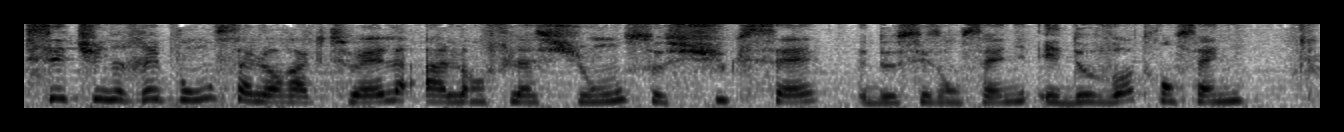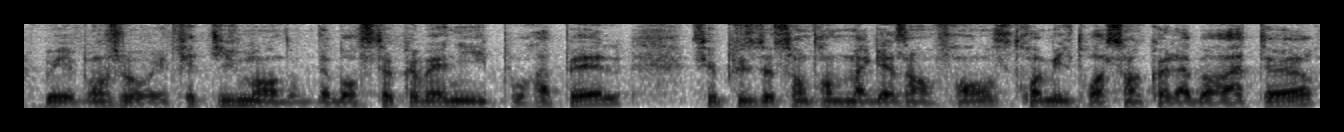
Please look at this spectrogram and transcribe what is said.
C'est une réponse à l'heure actuelle à l'inflation, ce succès de ces enseignes et de votre enseigne? Oui, bonjour. Effectivement, donc d'abord Stockomanie, pour rappel, c'est plus de 130 magasins en France, 3300 collaborateurs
